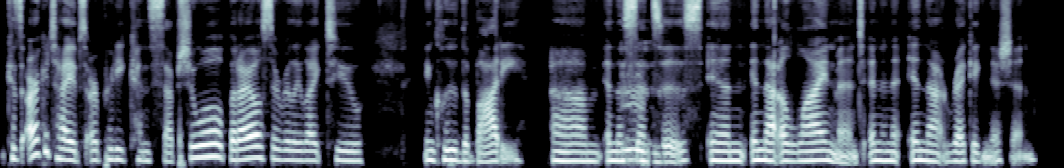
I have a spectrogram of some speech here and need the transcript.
because archetypes are pretty conceptual, but I also really like to include the body um, in the mm. senses in in that alignment and in, in that recognition.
